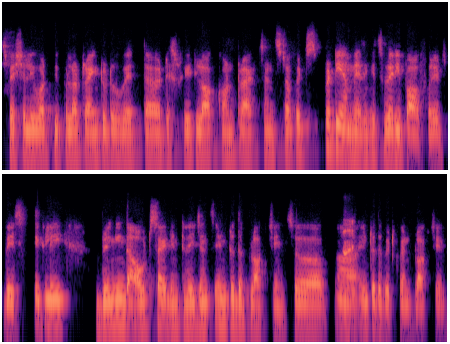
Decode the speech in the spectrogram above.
especially what people are trying to do with uh, discrete log contracts and stuff, it's pretty amazing. It's very powerful. It's basically bringing the outside intelligence into the blockchain. So uh, right. into the bitcoin blockchain.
